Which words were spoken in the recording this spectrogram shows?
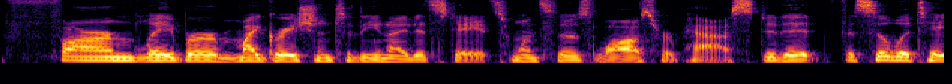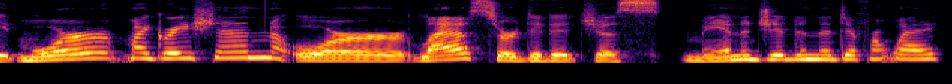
farm labor migration to the United States once those laws were passed? Did it facilitate more migration or less, or did it just manage it in a different way?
